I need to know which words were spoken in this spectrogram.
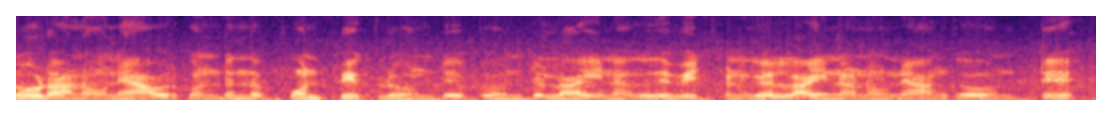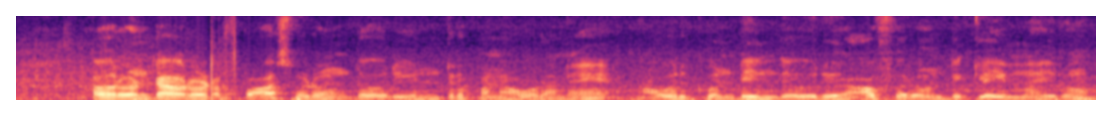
லோட் ஆனவுடனே அவருக்கு வந்துட்டு இந்த ஃபோன்பேக்குள்ளே வந்துட்டு இப்போ வந்துட்டு லாகின் ஆகுது. வெயிட் பண்ணுங்கள் லாகின் ஆனவுடனே அங்கே வந்துட்டு அவர் வந்துட்டு அவரோட பாஸ்வேர்டை வந்துட்டு அவர் என்ட்ரு பண்ண உடனே அவருக்கு வந்துட்டு இந்த ஒரு ஆஃபர் வந்துட்டு கிளைம் ஆயிரும்.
